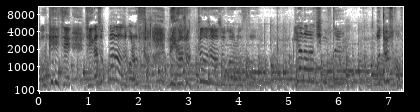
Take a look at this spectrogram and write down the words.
오케이, 이제 제가 속도 저주 걸었어. 내가 속도 저주 걸었어. 미안하다, 친구들. 어쩔 수가 없었어.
